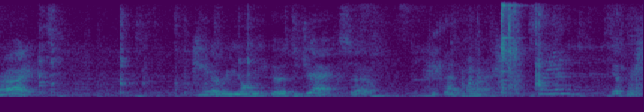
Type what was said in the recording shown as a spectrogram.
Alright. Whatever you don't eat goes to Jack, so keep that in mind. Sam, Yes, ma'am.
